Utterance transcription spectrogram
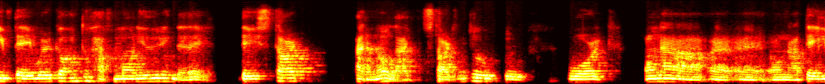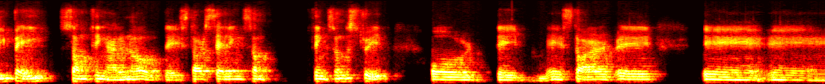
if they were going to have money during the day. They start, I don't know, like starting to, to work on a uh, on a daily pay, something I don't know. They start selling some things on the street, or they start uh, uh, uh,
